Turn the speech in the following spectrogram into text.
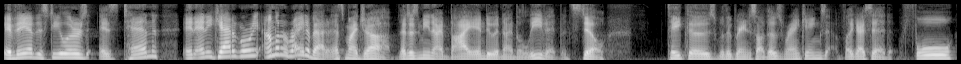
If they have the Steelers as 10 in any category, I'm going to write about it. That's my job. That doesn't mean I buy into it and I believe it, but still, take those with a grain of salt. Those rankings, like I said, full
